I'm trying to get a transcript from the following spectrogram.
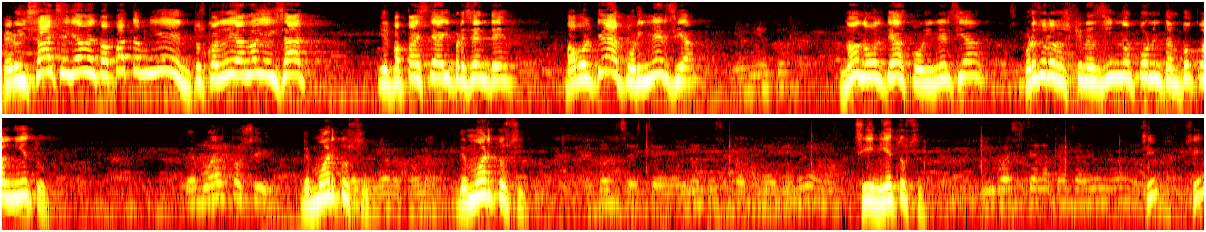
Pero Isaac se llama el papá también. Entonces cuando digan, oye Isaac, y el papá esté ahí presente, va a voltear por inercia. No, no volteas por inercia. Por eso los Ashkenazim no ponen tampoco al nieto. De muertos sí. De muertos sí. De muertos sí. Entonces, este, nieto se puede poner el nombre o no? Sí, nietos sí. Igual si está en la casa de uno. Sí, sí.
